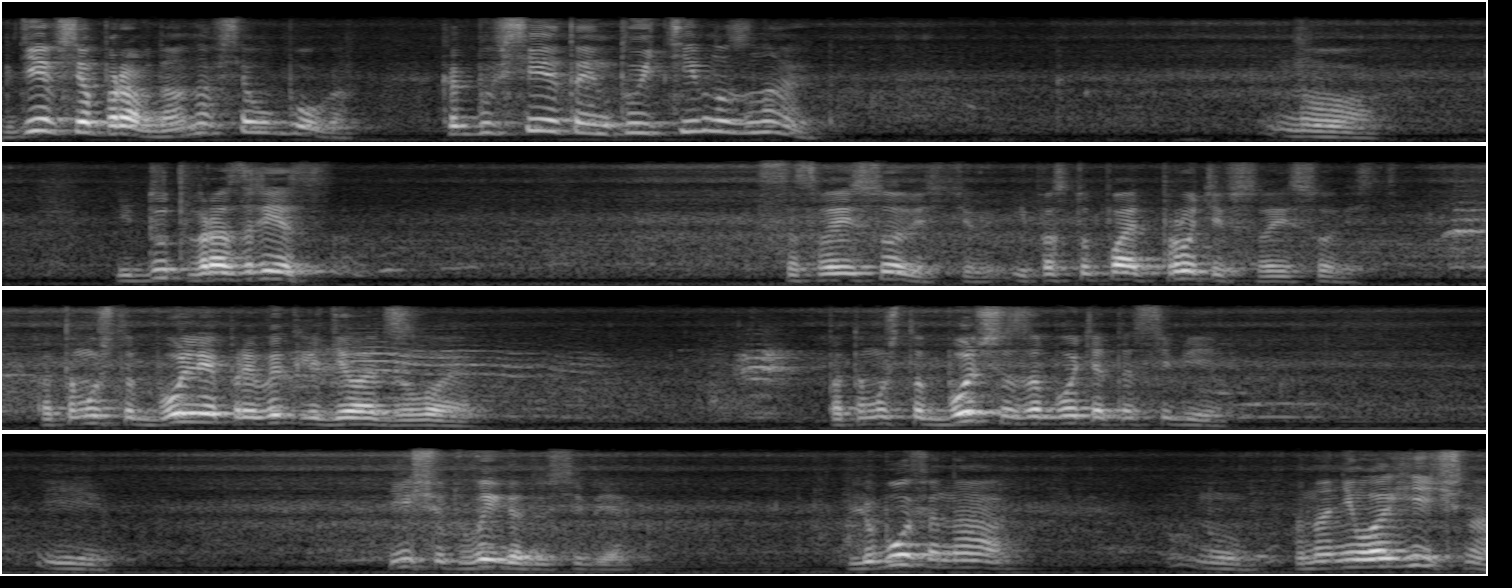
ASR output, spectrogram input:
Где вся правда? Она вся у Бога. Как бы все это интуитивно знают. Но идут в разрез со своей совестью и поступают против своей совести. Потому что более привыкли делать злое. Потому что больше заботят о себе. И ищут выгоду себе. Любовь, она, ну, она нелогична.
